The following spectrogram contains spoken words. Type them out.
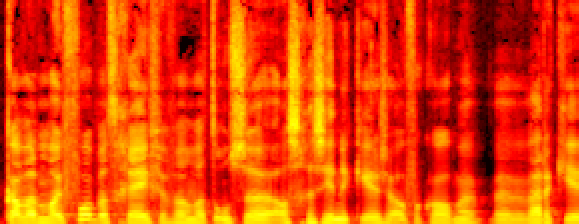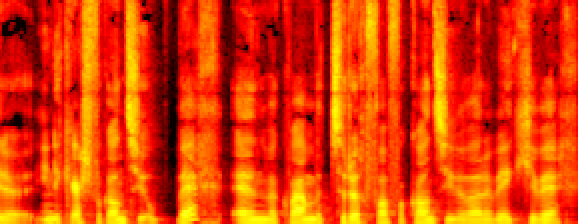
kan wel een mooi voorbeeld geven van wat ons als gezin een keer is overkomen. We waren een keer in de kerstvakantie op weg en we kwamen terug van vakantie. We waren een weekje weg.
